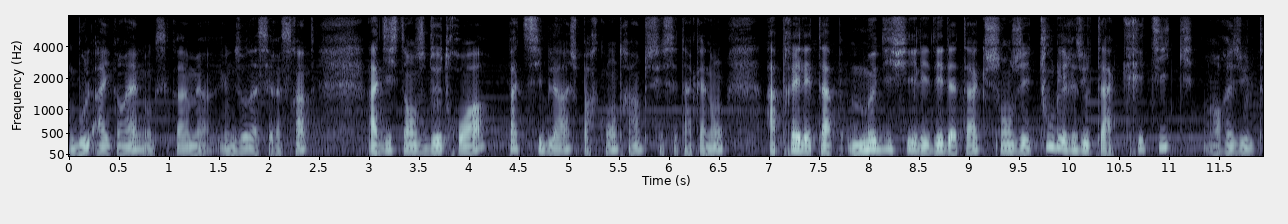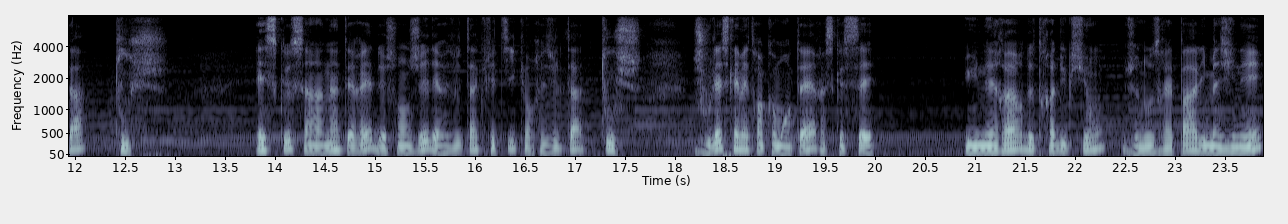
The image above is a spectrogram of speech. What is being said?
Bull Eye quand même, donc c'est quand même une zone assez restreinte. À distance 2-3, pas de ciblage par contre, hein, puisque c'est un canon. Après l'étape modifier les dés d'attaque, changer tous les résultats critiques en résultats touche. Est-ce que ça a un intérêt de changer les résultats critiques en résultats touche je vous laisse les mettre en commentaire. Est-ce que c'est une erreur de traduction? Je n'oserais pas l'imaginer.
